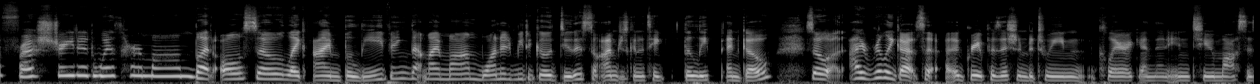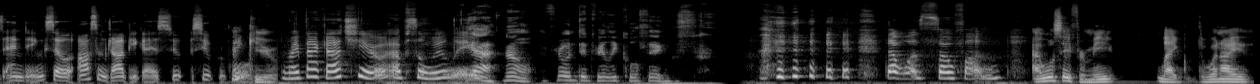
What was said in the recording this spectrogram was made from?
of frustrated with her mom, but also like I'm believing that my mom wanted me to go do this, so I'm just gonna take the leap and go. So I really got a great position between Cleric and then into Moss's ending. So awesome job, you guys. Su- super cool. Thank you. right back at you. Absolutely. yeah, no, everyone did really cool things. that was so fun. I will say for me, like when I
